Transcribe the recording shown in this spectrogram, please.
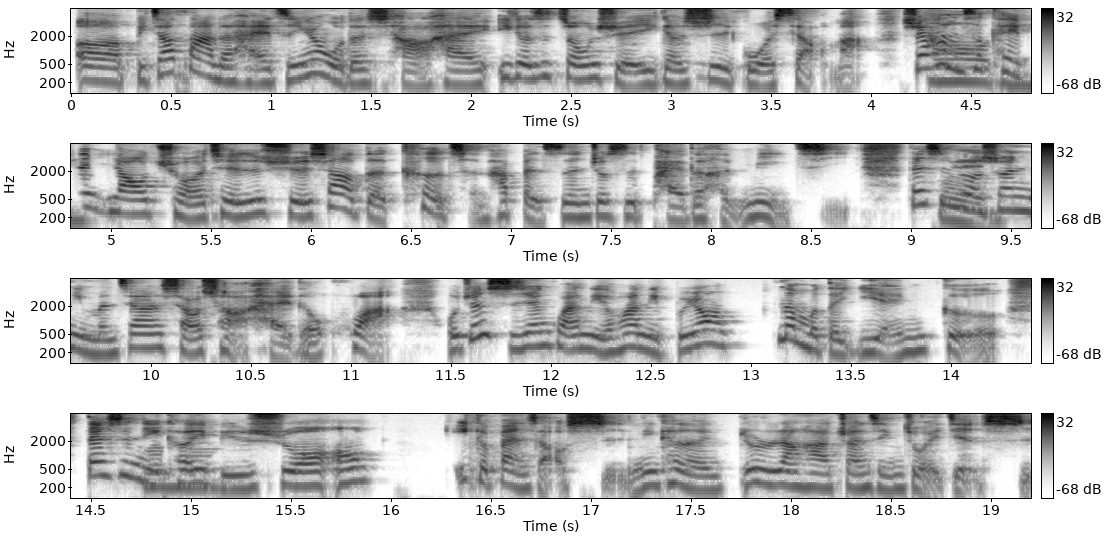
呃比较大的孩子，因为我的小孩一个是中学，一个是国小嘛，所以他们是可以被要求，而且是学校的课程，它本身就是排的很密集。但是如果说你们家小小孩的话，我觉得时间管理的话，你不用那么的严格，但是你可以比如说哦。一个半小时，你可能就是让他专心做一件事，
